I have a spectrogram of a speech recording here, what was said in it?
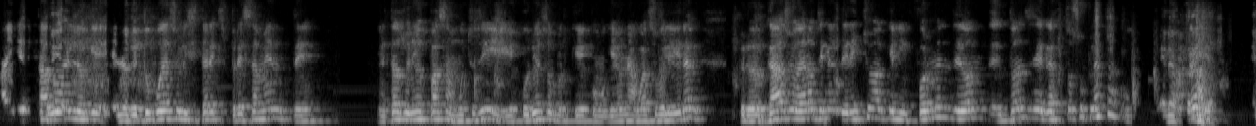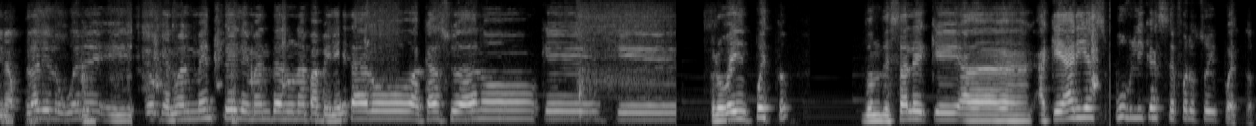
Hay estados en lo, que, en lo que tú puedes solicitar expresamente. En Estados Unidos pasa mucho, sí, y es curioso porque como que es una agua súper liberal, pero cada ciudadano tiene el derecho a que le informen de dónde, dónde se gastó su plata. En Australia. En Australia los güeyes, eh, creo que anualmente le mandan una papeleta a, cada ciudadano que, que provee impuestos, donde sale que a, qué áreas públicas se fueron sus impuestos.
